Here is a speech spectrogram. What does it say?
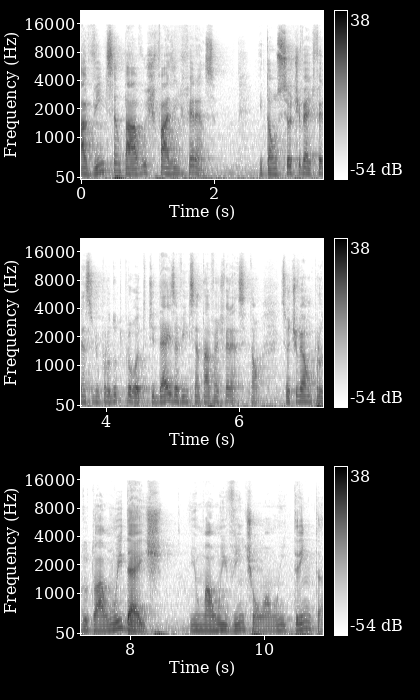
a 20 centavos fazem diferença. Então, se eu tiver a diferença de um produto para o outro, de 10 a 20 centavos faz diferença. Então, se eu tiver um produto a 1,10 e um a 1,20 ou um a 1,30,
